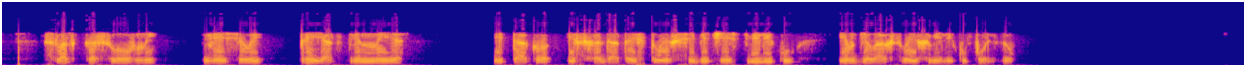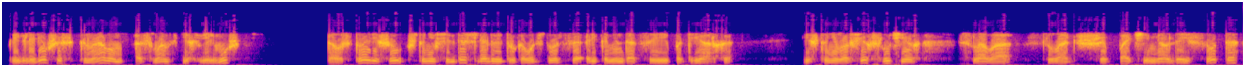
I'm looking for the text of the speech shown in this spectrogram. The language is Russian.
сладкословный, веселый, приятственные, и тако исходатайствуешь себе честь велику и в делах своих велику пользу. Приглядевшись к нравам османских вельмож, Толстой решил, что не всегда следует руководствоваться рекомендацией патриарха, и что не во всех случаях слова «сладше пачи меда и сота»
